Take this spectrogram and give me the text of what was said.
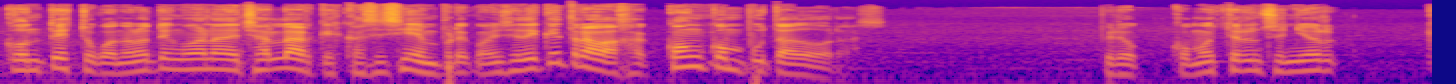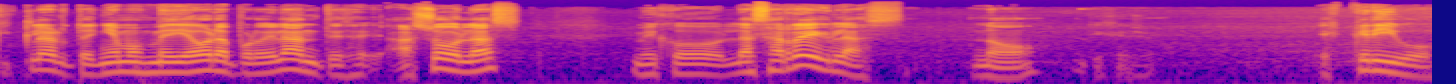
contesto cuando no tengo ganas de charlar, que es casi siempre, cuando dice, ¿de qué trabaja? Con computadoras. Pero como este era un señor que, claro, teníamos media hora por delante, a solas, me dijo, ¿las arreglas? No. Escribo.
